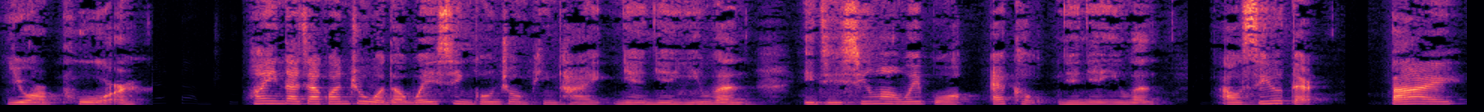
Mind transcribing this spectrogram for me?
You are poor。欢迎大家关注我的微信公众平台“念念英文”以及新浪微博 “Echo 念念英文”。I'll see you there. Bye.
